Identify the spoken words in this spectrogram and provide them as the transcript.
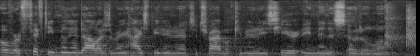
Over $50 million to bring high speed internet to tribal communities here in Minnesota alone.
